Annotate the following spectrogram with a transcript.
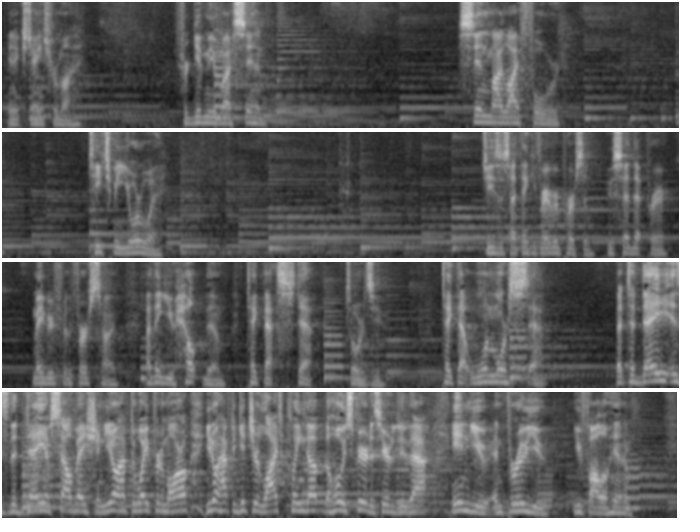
in exchange for mine. Forgive me of my sin. Send my life forward. Teach me your way. Jesus, I thank you for every person who said that prayer, maybe for the first time. I think you helped them take that step towards you. Take that one more step that today is the day of salvation. You don't have to wait for tomorrow. You don't have to get your life cleaned up. The Holy Spirit is here to do that in you and through you. You follow Him.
